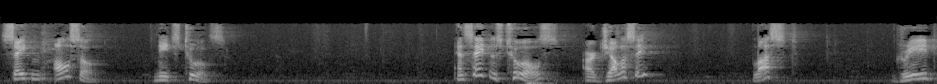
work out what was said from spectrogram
Satan also needs tools. And Satan's tools are jealousy, lust, greed,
